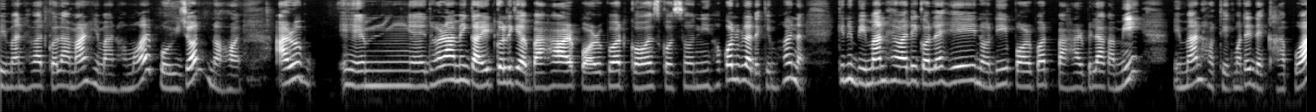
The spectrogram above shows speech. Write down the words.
বিমান সেৱাত গ'লে আমাৰ সিমান সময় প্ৰয়োজন নহয়। আৰু ধৰা আমি গাড়ীত গ'লে কি পাহাৰ পৰ্বত গছ গছনি সকলোবিলাক দেখিম হয় নাই? কিন্তু বিমান সেৱাদি গ'লে সেই নদী পৰ্বত পাহাৰবিলাক আমি ইমান সঠিকমতে দেখা পোৱা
